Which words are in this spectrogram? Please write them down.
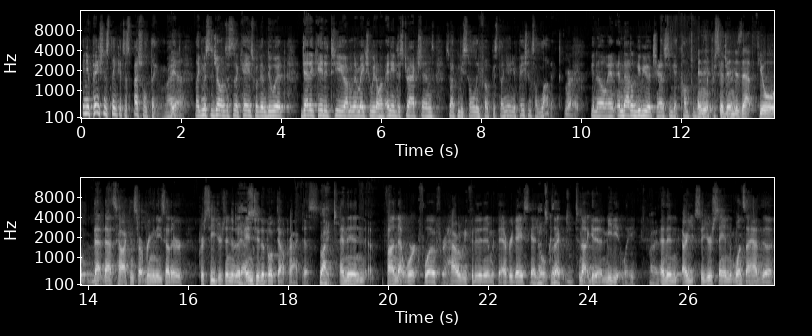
And your patients think it's a special thing, right? Yeah. Like, Mrs. Jones, this is a case, we're going to do it dedicated to you. I'm going to make sure we don't have any distractions so I can be solely focused on you. And your patients will love it, Right. you know, and, and that'll give you a chance to get comfortable And with the then, so then, does that fuel that? That's how I can start bringing these other procedures into the Yes. into the booked out practice. right. and then find that workflow for how do we fit it in with the everyday schedule because to not get it immediately Right. and then are you so you're saying once i have the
